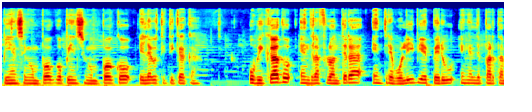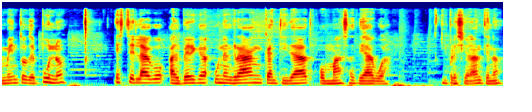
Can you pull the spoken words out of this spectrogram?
Piensen un poco, piensen un poco, el lago Titicaca. Ubicado entre la frontera entre Bolivia y Perú en el departamento de Puno, este lago alberga una gran cantidad o masa de agua. Impresionante, ¿no?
